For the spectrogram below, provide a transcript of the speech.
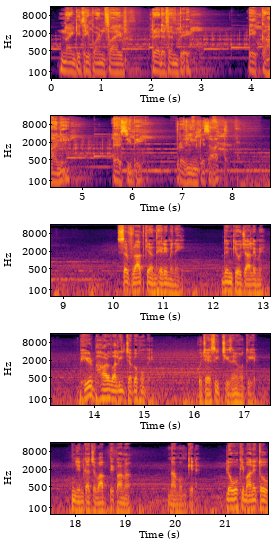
93.5 रेड एफएम पे एक कहानी ऐसी भी प्रवीण के साथ। सिर्फ़ रात के अंधेरे में नहीं, दिन के उजाले में भीड़ भाड़ वाली जगहों में कुछ ऐसी चीज़ें होती है जिनका जवाब दे पाना नामुमकिन है। लोगों की माने तो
